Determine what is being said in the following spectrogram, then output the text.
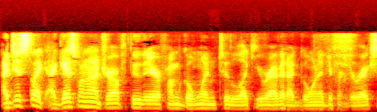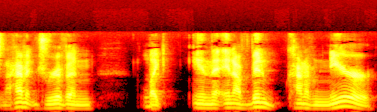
I just like I guess when I drive through there, if I'm going to the Lucky Rabbit, I go in a different direction. I haven't driven like in the, and I've been kind of near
